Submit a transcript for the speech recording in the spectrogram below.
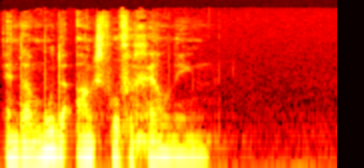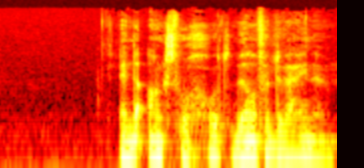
En dan moet de angst voor vergelding en de angst voor God wel verdwijnen.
